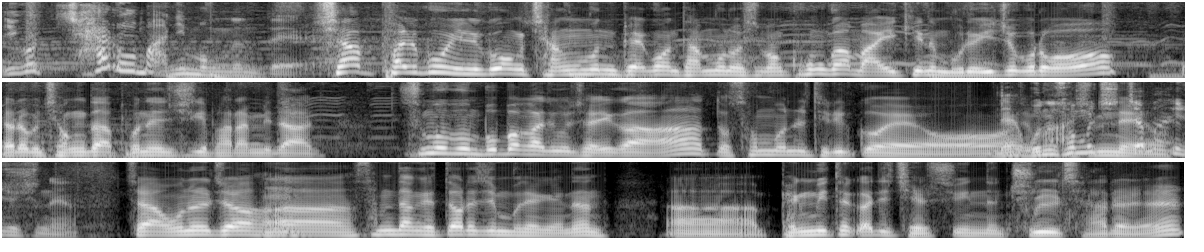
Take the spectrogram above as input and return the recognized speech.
이거 차로 많이 먹는데. 샵8910 장문 100원 단문 50원 콩과 마이키는 무료 이쪽으로 여러분 정답 보내주시기 바랍니다. 20분 뽑아가지고 저희가 또 선물을 드릴 거예요. 네, 좀 오늘 선물 진짜. 많이 주시네요. 자, 오늘 저 아, 3단계 떨어진 분에게는 아, 100m까지 잴 수 있는 줄자를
